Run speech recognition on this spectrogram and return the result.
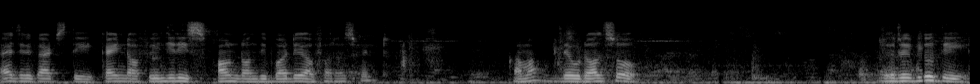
as regards the kind of injuries found on the body of her husband, comma, they would also review the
